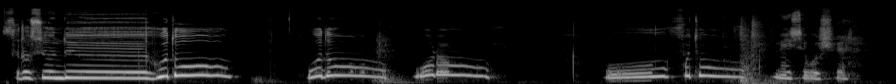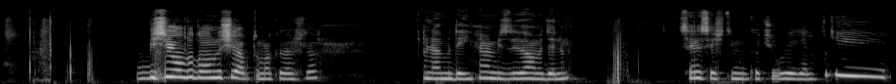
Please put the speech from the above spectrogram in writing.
Sıra sende. Hudo. Hudo. Hudo. Fudo. Neyse boş ver. Bir şey oldu da onu şey yaptım arkadaşlar. Önemli değil. Hemen biz de devam edelim. Seni seçtiğim bir kaçıyor buraya gel. Fudi.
